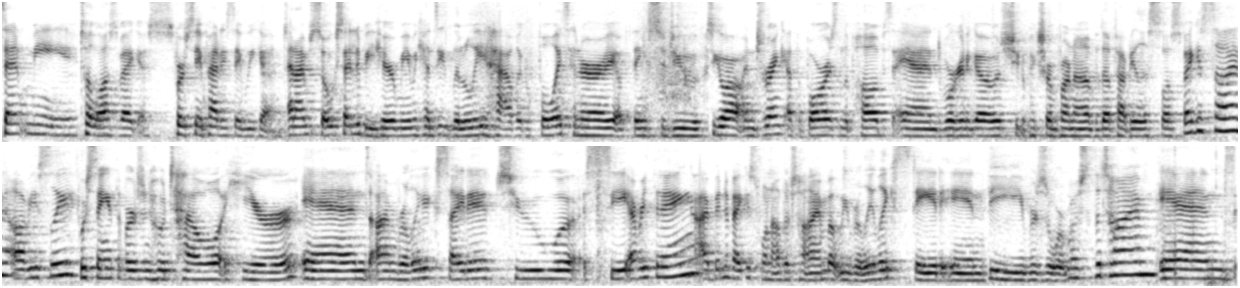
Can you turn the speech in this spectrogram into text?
sent me to Las Vegas for St. Patty's Day weekend and I'm so excited to be here. Me and Mackenzie literally have like a full itinerary of things to do to go out and drink at the bars and the pubs and we're gonna go shoot a picture in front of the fabulous Las Vegas sign obviously. We're staying at the Virgin Hotel here and I'm really excited to see everything. I've been to Vegas one other time but we really like stayed in the resort most of the time and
